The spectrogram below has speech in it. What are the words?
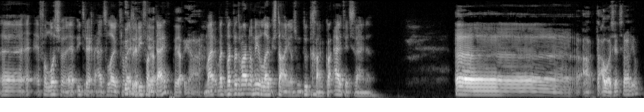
eh, even los, hè, Utrecht uit is leuk vanwege Utrecht, rivaliteit. Ja. Ja. Maar wat, wat, wat waren nog meer leuke stadions om naartoe te gaan qua uitwedstrijden? Eh het oude AZ-stadion.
